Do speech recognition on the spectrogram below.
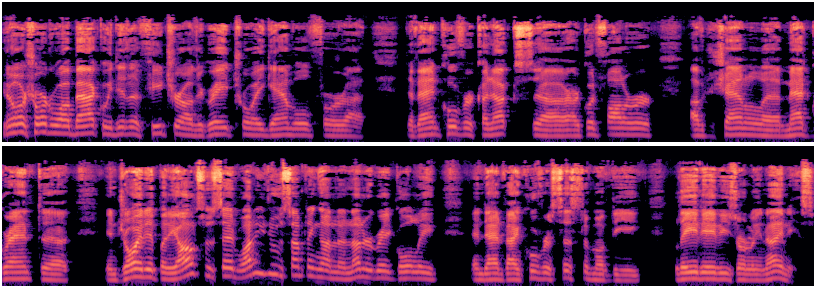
You know, a short while back, we did a feature on the great Troy Gamble for uh, the Vancouver Canucks. Uh, our good follower of the channel, uh, Matt Grant, uh, enjoyed it, but he also said, why don't you do something on another great goalie in that Vancouver system of the late 80s, early 90s?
